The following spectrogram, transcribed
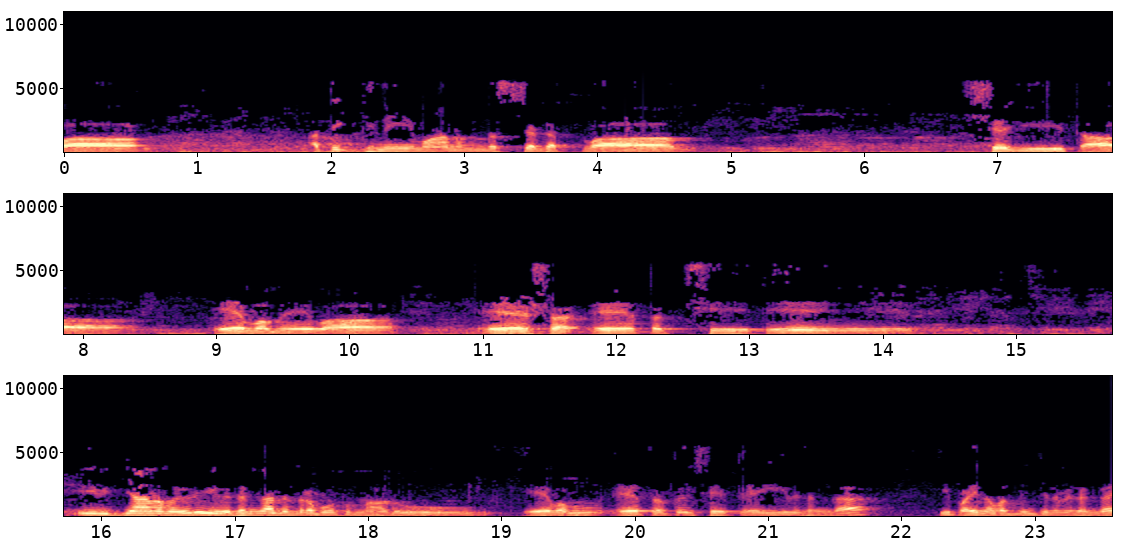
వా అతిఘ్నీమానందస్ గత్వా శయీత ఏవమేవ ఏష ఏతచ్చేతే ఈ విజ్ఞానమయుడు ఈ విధంగా నిద్రపోతున్నాడు. ఏవం ఏతత్ చేతే ఈ విధంగా ఈ పైన వర్ణించిన విధంగా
